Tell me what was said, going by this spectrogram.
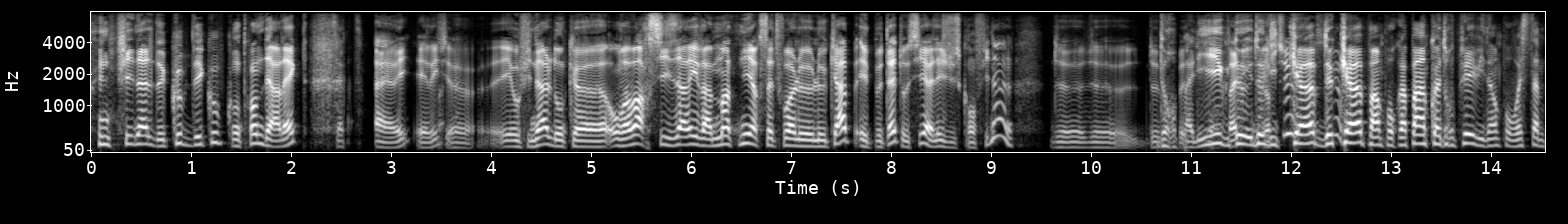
une finale de Coupe des Coupes contre Anderlecht. Exact. Ah oui, et, oui, euh, et au final, donc, euh, on va voir s'ils arrivent à maintenir cette fois le, cap et peut-être aussi aller jusqu'en finale de, de, d'Europa League, de, de League Cup, de Cup, hein, pourquoi pas un quadruplé évidemment pour West Ham.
